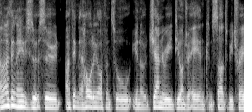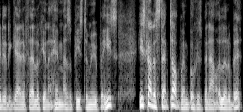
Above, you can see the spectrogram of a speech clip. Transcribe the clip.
And I think they need to do it soon. I think they're holding off until, you know, January DeAndre Ayton can start to be traded again if they're looking at him as a piece to move. But he's he's kind of stepped up when Booker's been out a little bit.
